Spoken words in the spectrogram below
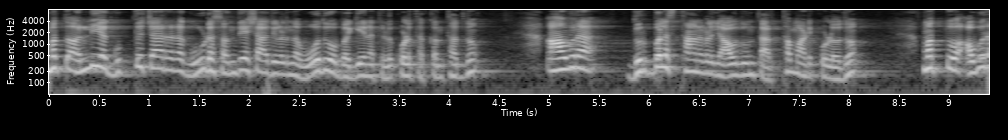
ಮತ್ತು ಅಲ್ಲಿಯ ಗುಪ್ತಚಾರರ ಗೂಢ ಸಂದೇಶಾದಿಗಳನ್ನು ಓದುವ ಬಗ್ಗೆನ ತಿಳ್ಕೊಳ್ತಕ್ಕಂಥದ್ದು. ಅವರ ದುರ್ಬಲ ಸ್ಥಾನಗಳು ಯಾವುದು ಅಂತ ಅರ್ಥ ಮಾಡಿಕೊಳ್ಳೋದು. ಮತ್ತು ಅವರ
